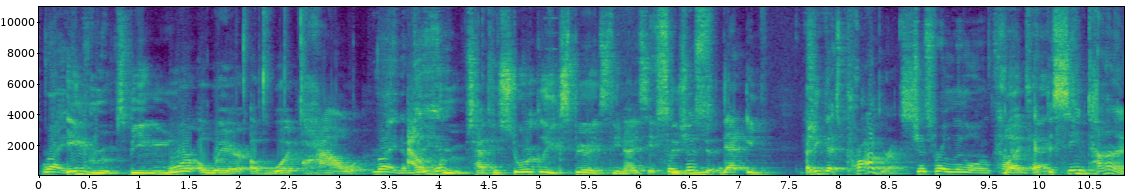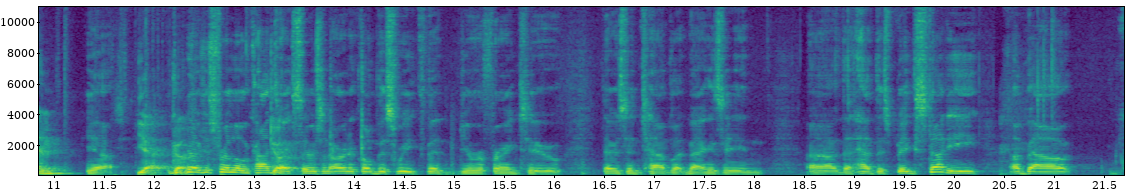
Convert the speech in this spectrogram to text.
Right. in groups being more aware of what how Right, out groups have historically experienced the United States. So There's just- no- that in, I think that's progress. just for a little context. but at the same time, yeah. yeah, go. No, just for a little context, Go. there was an article this week that you're referring to that was in Tablet magazine uh, that had this big study about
